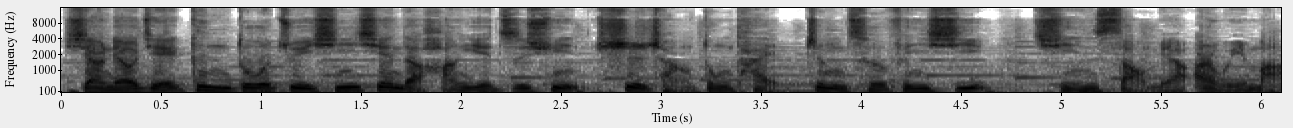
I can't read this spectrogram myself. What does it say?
想了解更多最新鲜的行业资讯、市场动态、政策分析，请扫描二维码。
